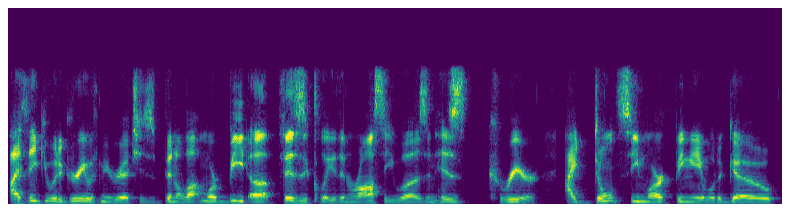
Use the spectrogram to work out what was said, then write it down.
I think you would agree with me, Rich, has been a lot more beat up physically than Rossi was in his career. I don't see Marc being able to go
